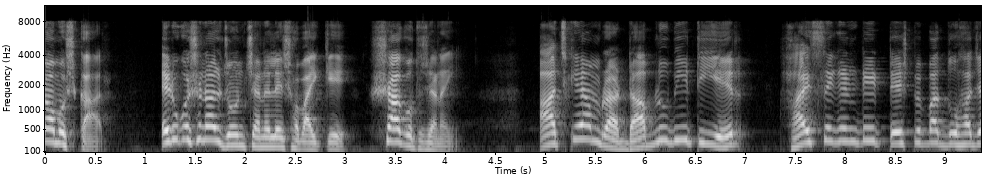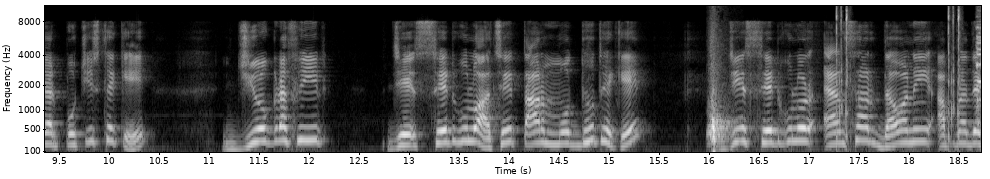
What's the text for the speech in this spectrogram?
নমস্কার। এডুকেশনাল জোন চ্যানেলে সবাইকে স্বাগত জানাই। আজকে আমরা ডাব্লিউবিটি এর হাই সেকেন্ডারি টেস্ট পেপার দু হাজার পঁচিশ থেকে জিওগ্রাফির যে সেটগুলো আছে, তার মধ্য থেকে যে সেটগুলোর অ্যান্সার দেওয়া নেই আপনাদের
